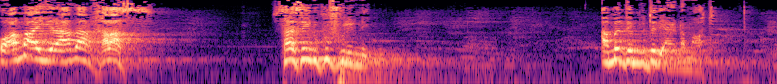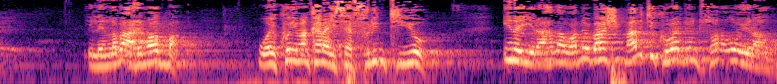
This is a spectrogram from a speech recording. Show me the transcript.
Oo ama ay yidhaahdaan khalaas saasaynu ku fulinay ama dee muddadii ay dhammaato. Ilan laba arrimoodba way ku iman karaysaa fulintiio inay yidhaahdaan. Waa bahashi maalintii koowaad ba intu soo noqdo u yidhaahdo.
